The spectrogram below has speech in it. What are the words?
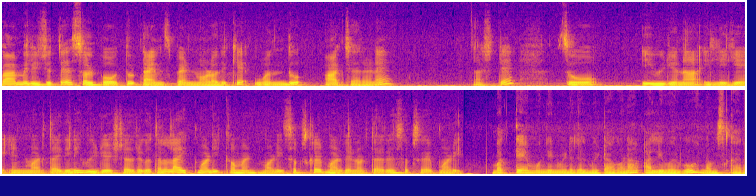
ಫ್ಯಾಮಿಲಿ ಜೊತೆ ಸ್ವಲ್ಪ ಹೊತ್ತು ಟೈಮ್ ಸ್ಪೆಂಡ್ ಮಾಡೋದಕ್ಕೆ ಒಂದು ಆಚರಣೆ ಅಷ್ಟೇ. ಸೊ ಈ ವಿಡಿಯೋನ ಇಲ್ಲಿಗೆ ಎಂಡ್ ಮಾಡ್ತಾ ಇದ್ದೀನಿ. ವಿಡಿಯೋ ಇಷ್ಟ ಆದರೆ ಗೊತ್ತಲ್ಲ ಲೈಕ್ ಮಾಡಿ ಕಮೆಂಟ್ ಮಾಡಿ ಸಬ್ಸ್ಕ್ರೈಬ್ ಮಾಡದೆ ನೋಡ್ತಾ ಇದ್ದರೆ ಸಬ್ಸ್ಕ್ರೈಬ್ ಮಾಡಿ. ಮತ್ತೆ ಮುಂದಿನ ವಿಡಿಯೋದಲ್ಲಿ ಮೀಟ್ ಆಗೋಣ. ಅಲ್ಲಿವರೆಗೂ ನಮಸ್ಕಾರ.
